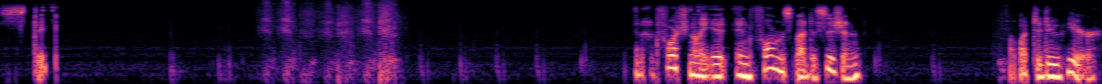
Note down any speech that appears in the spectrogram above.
Stick. And unfortunately, it informs my decision on what to do here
